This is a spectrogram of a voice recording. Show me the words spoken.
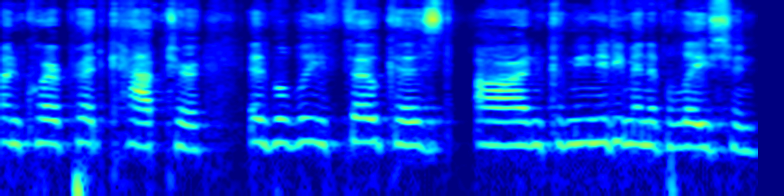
on corporate capture. It will be focused on community manipulation.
